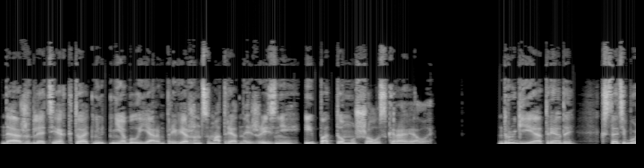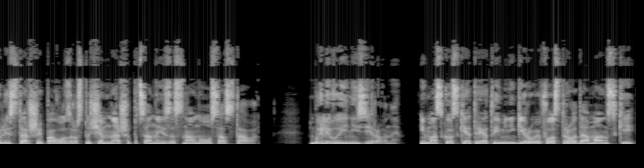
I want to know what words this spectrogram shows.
даже для тех, кто отнюдь не был ярым приверженцем отрядной жизни и потом ушел из каравеллы. Другие отряды, кстати, более старшие по возрасту, чем наши пацаны из основного состава, были военизированы. И московский отряд имени героев острова Даманский,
